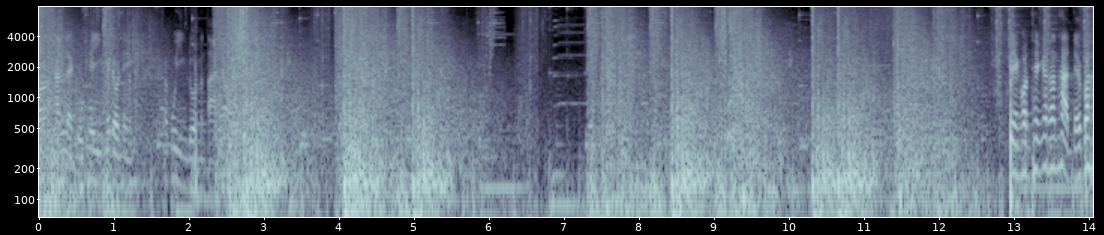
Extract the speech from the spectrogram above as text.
ว่างั้นแหละกูแค่ยิงไม่โดนเอง ถ้ากูยิงโดนมันตายแล้ว ปลี่ยนคอนเทนต์กันทันหันได้ปะ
